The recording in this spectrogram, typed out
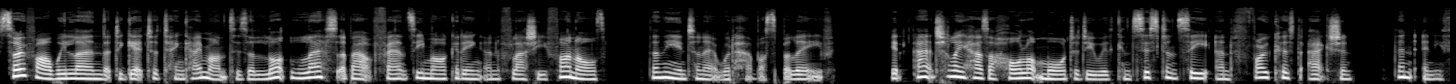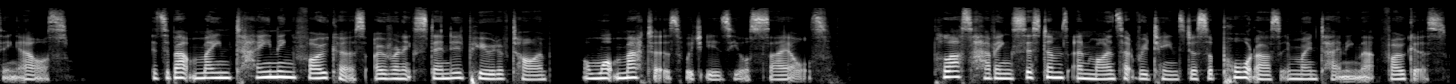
So far, we learned that to get to 10K months is a lot less about fancy marketing and flashy funnels than the internet would have us believe. It actually has a whole lot more to do with consistency and focused action than anything else. It's about maintaining focus over an extended period of time on what matters, which is your sales plus having systems and mindset routines to support us in maintaining that focus.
